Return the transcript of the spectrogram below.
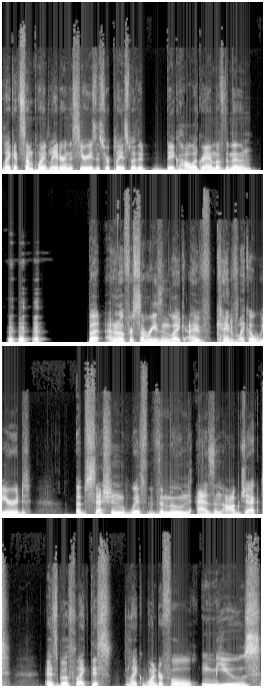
Like at some point later in the series it's replaced with a big hologram of the moon. But I don't know, for some reason, like I've kind of like a weird obsession with the moon as an object, as both like this like wonderful muse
